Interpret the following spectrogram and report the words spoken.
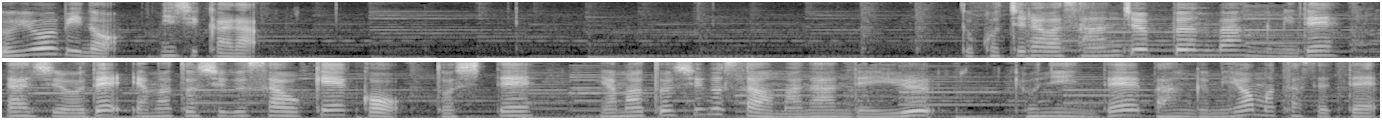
土曜日の2時から。とこちらは30分番組でラジオで大和しぐさお稽古として大和しぐさを学んでいる4人で番組を持たせて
